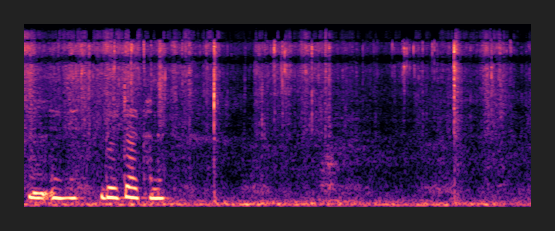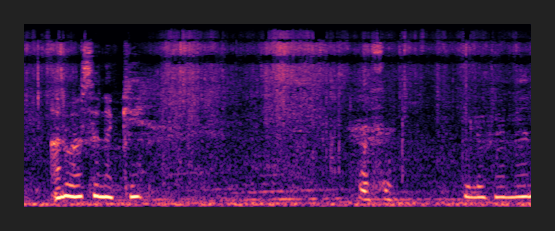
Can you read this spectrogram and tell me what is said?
হ্যাঁ, এই যে দুইটা এখানে। আরও আছে নাকি? আছে। তুলে ফেলেন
